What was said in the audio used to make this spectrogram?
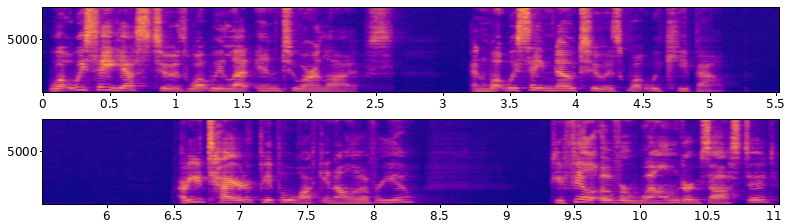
What we say yes to is what we let into our lives, and what we say no to is what we keep out. Are you tired of people walking all over you? Do you feel overwhelmed or exhausted?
